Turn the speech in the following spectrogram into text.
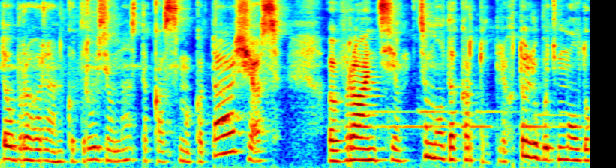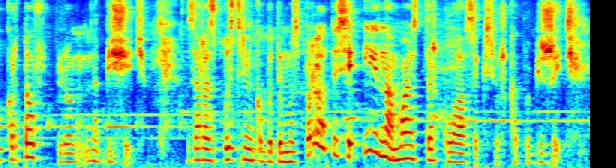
Доброго ранку, друзі. У нас така смакота зараз вранці. Це молода картопля. Хто любить молоду картоплю, напишіть. Зараз швидко будемо збиратися і на майстер-класи Ксюшка побіжить.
